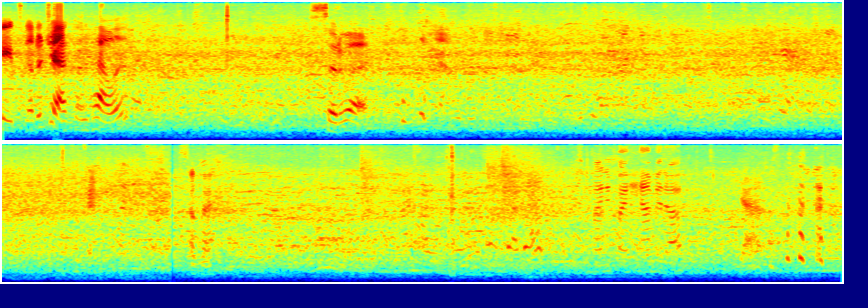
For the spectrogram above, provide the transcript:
Kate's got a Jaclyn palette. So do I. okay. Okay. Mind if I ham it up? Yeah.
